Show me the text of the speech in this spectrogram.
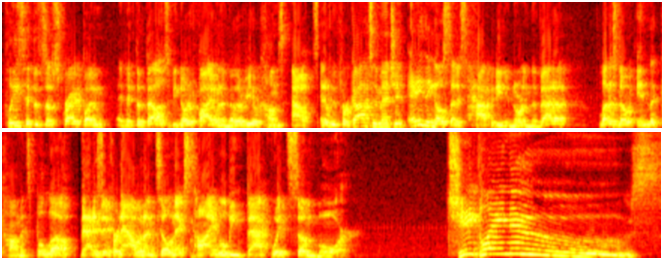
please hit the subscribe button and hit the bell to be notified when another video comes out. And if we forgot to mention anything else that is happening in Northern Nevada, let us know in the comments below. That is it for now, and until next time, we'll be back with some more. Chicle News!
